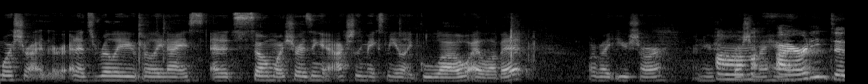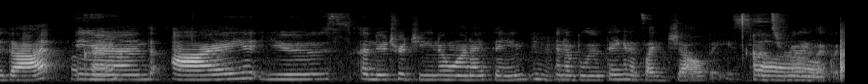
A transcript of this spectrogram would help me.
moisturizer and it's really really nice and it's so moisturizing it actually makes me like glow i love it what about you shar and you're Um, brushing my I already did that, Okay. and I use a Neutrogena one, I think, Mm-hmm. in a blue thing, and it's like gel based, so Oh. it's really liquidy.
